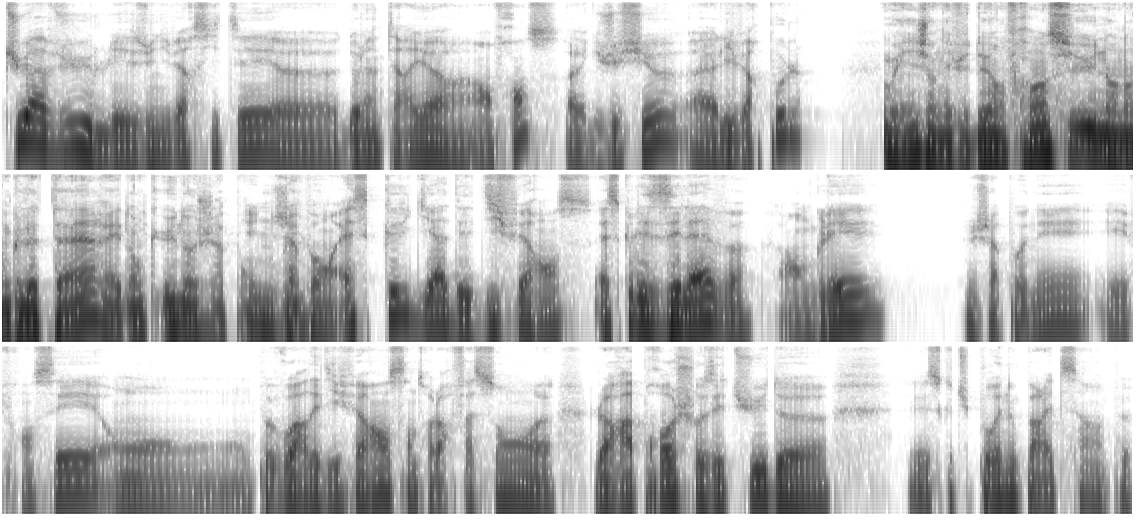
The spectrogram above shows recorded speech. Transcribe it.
Tu as vu les universités de l'intérieur en France, avec Jussieu, à Liverpool oui, j'en ai vu deux en France, une en Angleterre et donc une au Japon. Une au Japon. Est-ce qu'il y a des différences? Est-ce que les élèves anglais, japonais et français, on, peut voir des différences entre leur façon, euh, leur approche aux études. Euh? Est-ce que tu pourrais nous parler de ça un peu?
